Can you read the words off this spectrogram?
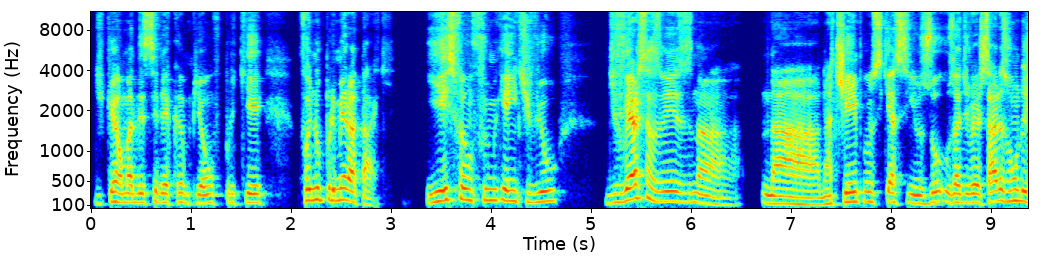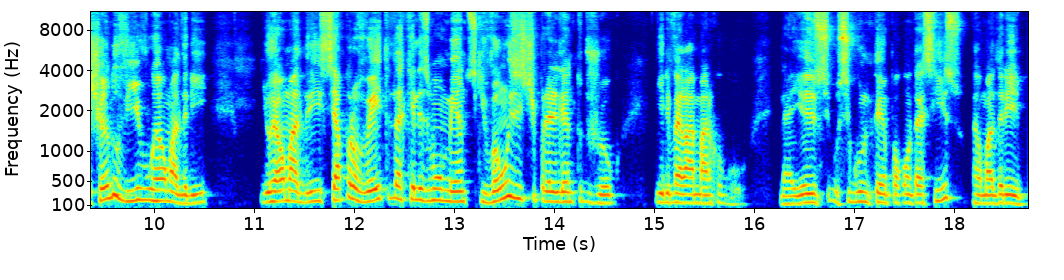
de que o Real Madrid seria campeão, porque foi no primeiro ataque. E esse foi um filme que a gente viu diversas vezes na, na, na Champions, que assim, os, os adversários vão deixando vivo o Real Madrid, e o Real Madrid se aproveita daqueles momentos que vão existir para ele dentro do jogo, e ele vai lá e marca o gol. Né? E aí, o segundo tempo acontece isso, o Real Madrid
